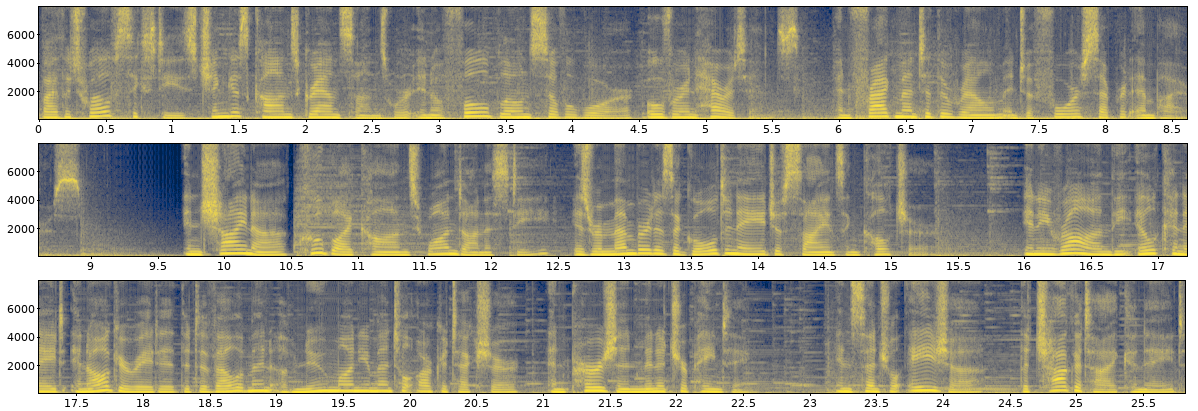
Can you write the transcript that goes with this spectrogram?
By the 1260s, Chinggis Khan's grandsons were in a full blown civil war over inheritance and fragmented the realm into four separate empires. In China, Kublai Khan's Yuan dynasty is remembered as a golden age of science and culture. In Iran, the Ilkhanate inaugurated the development of new monumental architecture and Persian miniature painting. In Central Asia, the Chagatai Khanate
